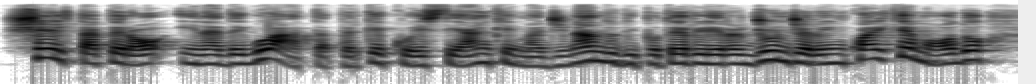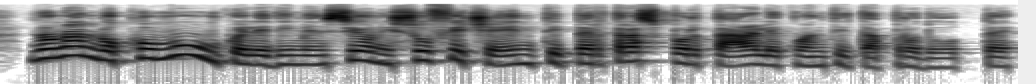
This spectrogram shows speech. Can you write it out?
scelta però inadeguata perché questi, anche immaginando di poterli raggiungere in qualche modo, non hanno comunque le dimensioni sufficienti per trasportare le quantità prodotte.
